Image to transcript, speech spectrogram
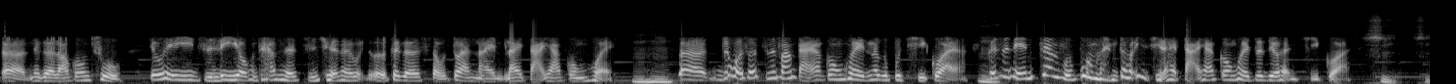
呃，那个劳工处就会一直利用他们的职权的这个手段来来打压工会。嗯哼。呃，如果说资方打压工会，那个不奇怪啊。可是连政府部门都一起来打压工会，这就很奇怪。是是。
